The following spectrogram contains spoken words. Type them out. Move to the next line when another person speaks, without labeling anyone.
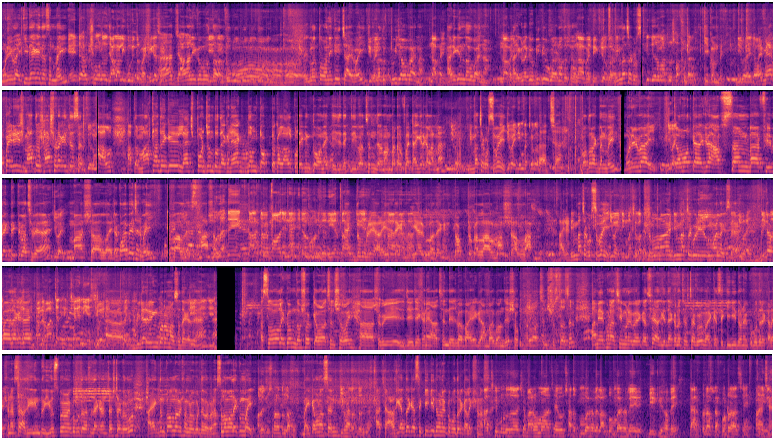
মনির ভাই কি দেখাইতেছেন ভাই?
এটা হচ্ছে মূলত জালালি কবিতর ভাই ঠিক আছে?
হ্যাঁ জ্বালালি কবুতর। এগুলো তো অনেকেই চায় ভাই এগুলো তো খুই যাও পায় না।
না ভাই।
হারিকেন দাও পায় না।
না ভাই।
আর এগুলো কেউ বিক্রিও করে না তো সহজে।
না ভাই বিক্রিও করে
ডিম বাচ্চা করছে।
আজকের জন্য মাত্র সাতশো টাকা।
কি কোন ভাই?
জি ভাই এটা
ভাই ম্যাক পাইডিস মাত্র সাতশো টাকা দিতেছেন। লাল আপনার মাথা থেকে লেজ পর্যন্ত দেখেন একদম টকটকা লাল করে কিন্তু অনেক এই যে দেখতেই পাচ্ছেন জার্মান বাটারফ্লাই টাইগার কালার না?
জি ভাই।
ডিম বাচ্চা করছে ভাই?
জি ভাই ডিম বাচ্চা করে।
আচ্ছা। কত রাখবেন ভাই? মনির ভাই
ভাই।
চমৎকার একটা আফসান বা ফিডব্যাক দেখতে পাচ্ছি ভাই হ্যাঁ?
জি ভাই।
মাশাআল্লাহ এটা কয় পেয়েছের ভাই? বারলেস মাশাআল্লাহ।
ওগুলাতে কালারটা পাওয়া যায় না এটা অনেক রিয়ার কালার
একদম রেয়ার এই যে দেখেন
হ্যাঁ,
গিয়ারগুলো দেখেন টকটকা লাল মাশাআল্লাহ। আর এটা ডিম বাচ্চা করছে ভাই?
জি ভাই ডিম বাচ্চা করে
তো মনে হয় ডিম বাচ্চা করে এরকম ময়লা হ্যাঁ?
জি ভাই
দুইটা পায়ে দেখা যায়।
মানে বাচ্চা থেকে ছেড়ে নিয়ে এসেছি ভাই?
বিডার রিং পরানো আছে দেখা যায় হ্যাঁ। আসসালামু আলাইকুম দর্শক কেমন আছেন সবাই? আশা করি যে যেখানে আছেন দেশ বা বাইরে গ্রাম বা গঞ্জে সবাই ভালো আছেন সুস্থ আছেন। আমি এখন আছি মনে ভাইয়ের কাছে আজকে দেখানোর চেষ্টা করব ভাইয়ের কাছে কি কি ধরনের কবুতরের কালেকশন আছে। আজকে কিন্তু ইউজ পরিমাণের কবুতর আছে দেখানোর চেষ্টা করব। আর একদম কম দামে সংগ্রহ করতে পারবেন। আসসালামু আলাইকুম ভাই। ভাই। কেমন আছেন?
জি আলহামদুলিল্লাহ।
আচ্ছা আজকে আপনার কাছে কি কি ধরনের কবুতরের কালেকশন আছে?
আজকে মূলত আছে বারো মা আছে এবং সাদা বোম্বাই হবে লাল বোম্বাই হবে বিউটি হবে তারপর আপনার কোটর আছে
আচ্ছা।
